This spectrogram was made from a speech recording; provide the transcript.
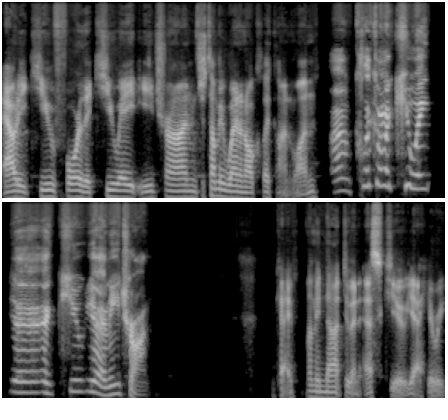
Audi Q4, the Q8 e-tron. Just tell me when, and I'll click on one. Uh, click on a Q8, uh, a Q, yeah, an e-tron. Okay, let me not do an SQ. Yeah, here we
